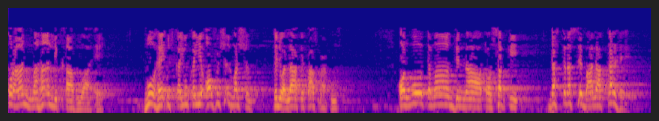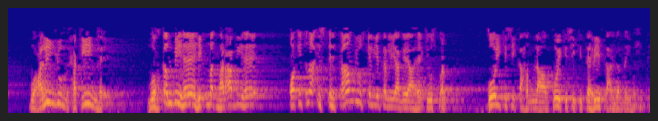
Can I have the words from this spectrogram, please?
قرآن وہاں لکھا ہوا ہے۔ وہ ہے اس کا یوں کہیے آفیشل ورژن کہ جو اللہ کے پاس محفوظ۔ اور وہ تمام جنات اور سب کی دسترس سے بالا تر ہے۔ وہ علی حکیم ہے۔ محکم بھی ہے، حکمت بھرا بھی ہے۔ اور اتنا استحکام بھی اس کے لیے کر لیا گیا ہے کہ اس پر کوئی کسی کا حملہ کوئی کسی کی تحریر کارگر نہیں ہو سکتی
